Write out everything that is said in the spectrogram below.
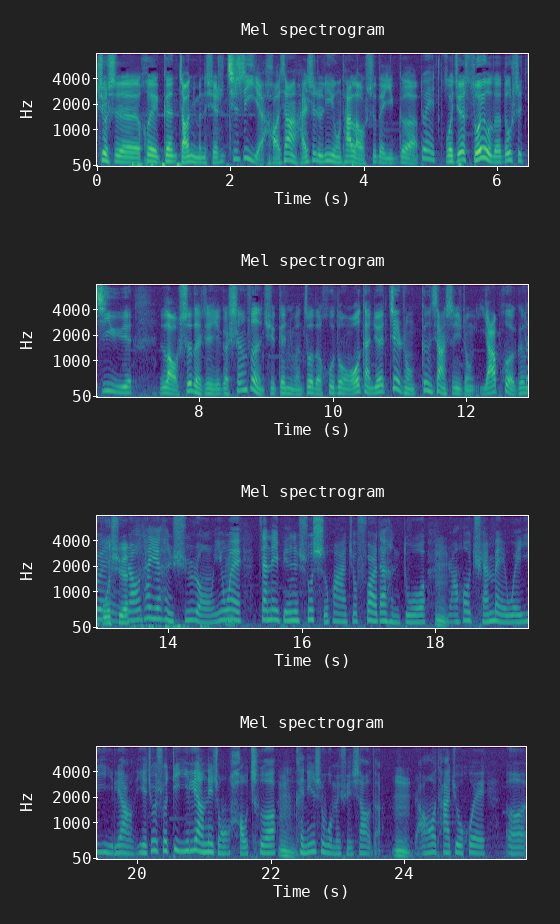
就是会跟找你们的学生，其实也好像还是利用他老师的一个，对，我觉得所有的都是基于老师的这一个身份去跟你们做的互动，我感觉这种更像是一种压迫跟，剥削。然后他也很虚荣，因嗯为在那边说实话，就富二代很多，嗯然后全美唯一一辆，也就是说第一辆那种豪车，嗯肯定是我们学校的。嗯然后他就会呃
